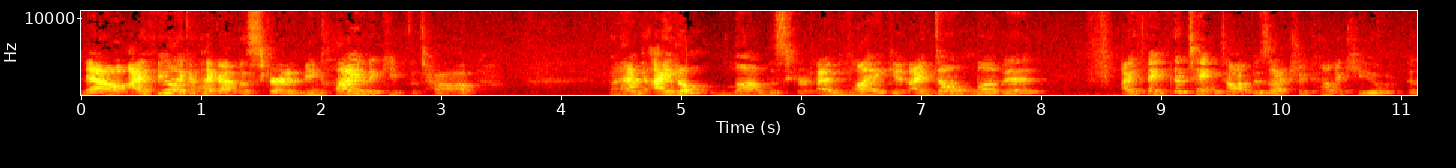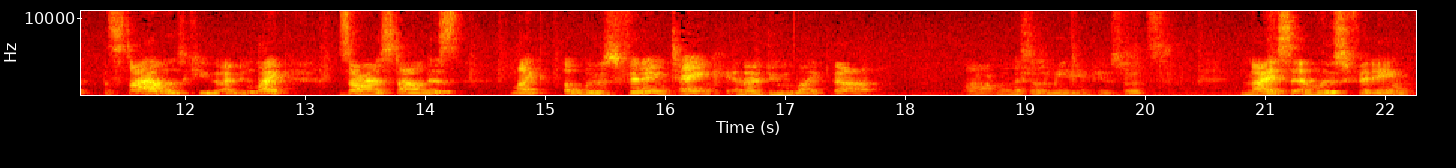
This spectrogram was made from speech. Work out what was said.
Now, I feel like if I got the skirt, I'd be inclined to keep the top. But I'm, I don't love the skirt. I like it. I don't love it. I think the tank top is actually kind of cute. The style is cute. I do like Zara's style. It is like a loose fitting tank, and I do like that. Um, and this is a medium too, so it's nice and loose fitting.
